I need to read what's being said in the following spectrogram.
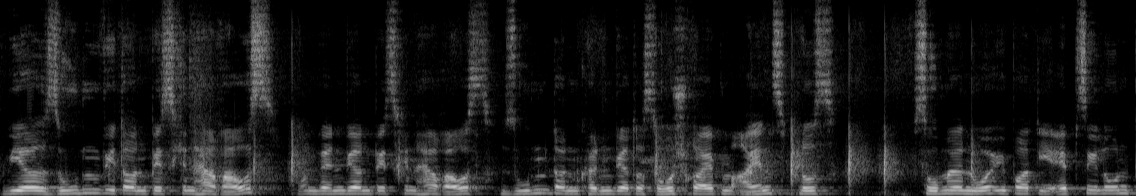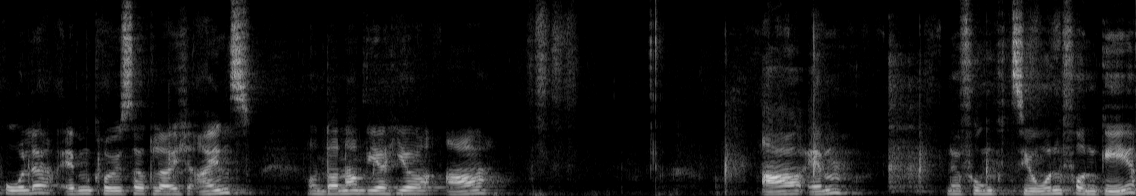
Wir zoomen wieder ein bisschen heraus und wenn wir ein bisschen heraus zoomen, dann können wir das so schreiben, 1 plus Summe nur über die Epsilon-Pole, m größer gleich 1 und dann haben wir hier a, am, eine Funktion von g,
